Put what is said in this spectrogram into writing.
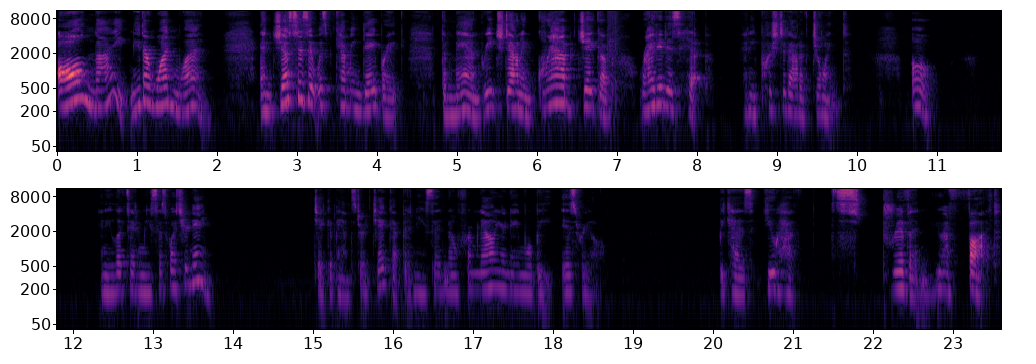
All night, neither one won. And just as it was becoming daybreak, the man reached down and grabbed Jacob right at his hip and he pushed it out of joint. Oh. And he looked at him and he says, What's your name? Jacob answered, Jacob. And he said, No, from now your name will be Israel because you have striven, you have fought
